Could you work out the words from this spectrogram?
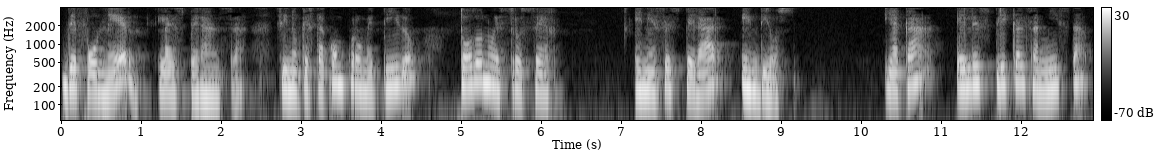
de poner la esperanza, sino que está comprometido todo nuestro ser en ese esperar en Dios. Y acá él explica al samista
